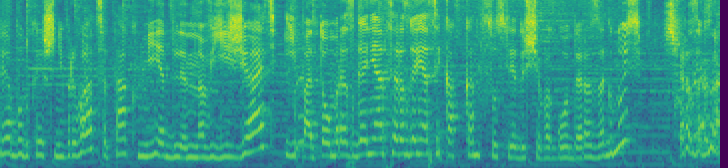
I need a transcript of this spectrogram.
Я буду, конечно, не врываться, так медленно въезжать и потом разгоняться, разгоняться, и как к концу следующего года разогнусь. Разогнусь.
